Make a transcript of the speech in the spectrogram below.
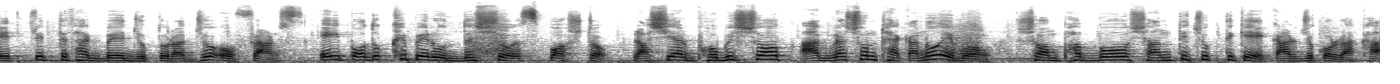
নেতৃত্বে থাকবে যুক্তরাজ্য ও ফ্রান্স। এই পদক্ষেপের উদ্দেশ্য স্পষ্ট। রাশিয়ার ভবিষ্যৎ, আগ্রাসন ঠেকানো এবং সম্ভাব্য শান্তি চুক্তিকে কার্যকর রাখা।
